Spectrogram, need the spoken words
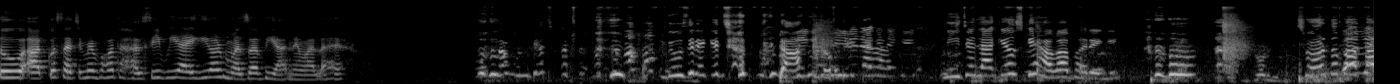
तो आपको सच में बहुत हँसी भी आएगी और मज़ा भी आने वाला है। दूसरे के छत पर डाल दो। नीचे जाके उसकी हवा भरेगी। छोड़ दो पापा।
